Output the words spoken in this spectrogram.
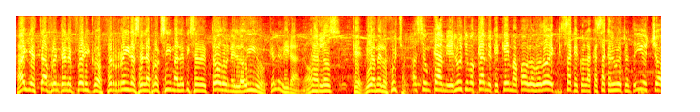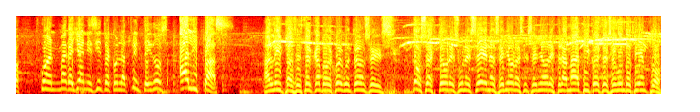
Ahí está frente al esférico. Ferreira se le aproxima, le dice de todo en el oído. ¿Qué le dirá, no? Carlos. ¿Qué? Dígame, lo escucho. Hace un cambio, el último cambio que quema Pablo Godoy, que saca con la casaca número 38. Juan Magallanes y entra con la 32, Alipas. Alipas está el campo de juego entonces. Dos actores, una escena, señoras y señores, dramático este segundo tiempo.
